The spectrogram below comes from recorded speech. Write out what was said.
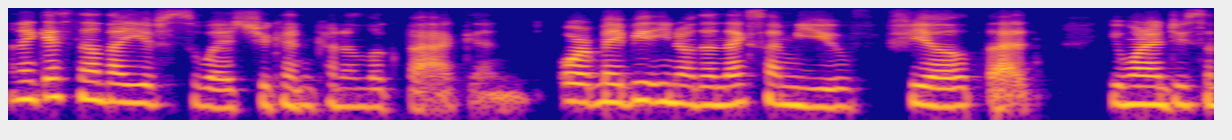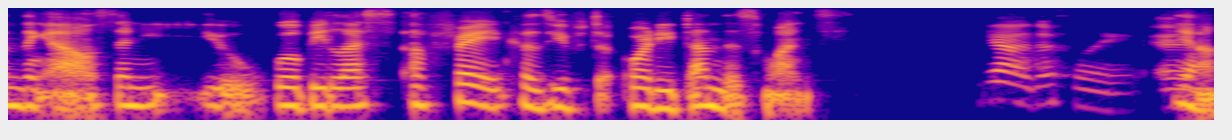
And I guess now that you've switched, you can kind of look back and, or maybe you know, the next time you feel that you want to do something else, and you will be less afraid because you've already done this once. Yeah, definitely. And yeah.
